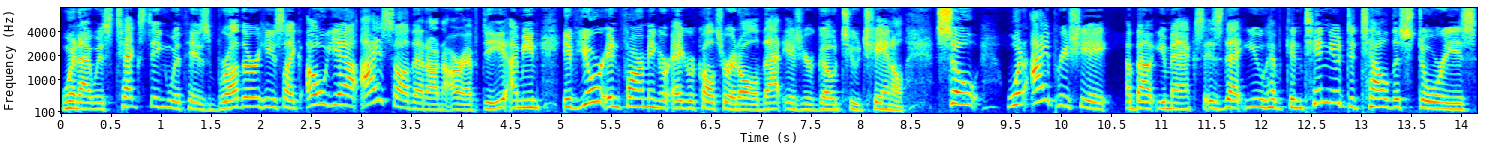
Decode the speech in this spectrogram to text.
when I was texting with his brother, he's like, Oh yeah, I saw that on RFD. I mean, if you're in farming or agriculture at all, that is your go-to channel. So what I appreciate about you, Max, is that you have continued to tell the stories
